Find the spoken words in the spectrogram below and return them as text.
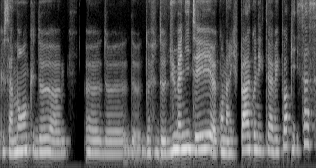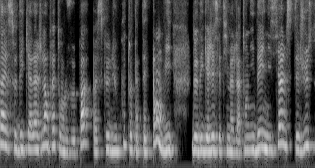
que ça manque de euh, de d'humanité euh, qu'on n'arrive pas à connecter avec toi. Puis ça ça ce décalage là en fait on le veut pas parce que du coup toi t'as peut-être pas envie de dégager cette image là ton idée initiale c'était juste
